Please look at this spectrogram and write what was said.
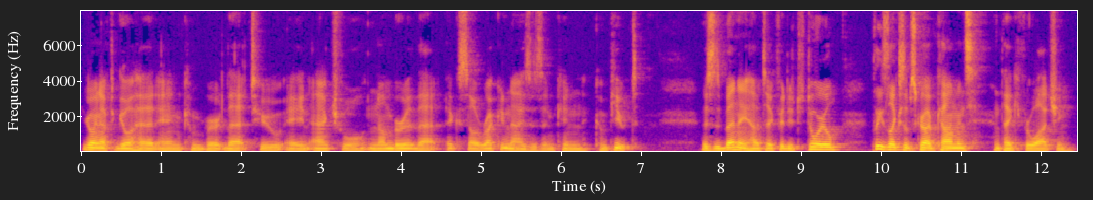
you're going to have to go ahead and convert that to an actual number that Excel recognizes and can compute. This has been a HowTech video tutorial. Please like, subscribe, comment, and thank you for watching.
